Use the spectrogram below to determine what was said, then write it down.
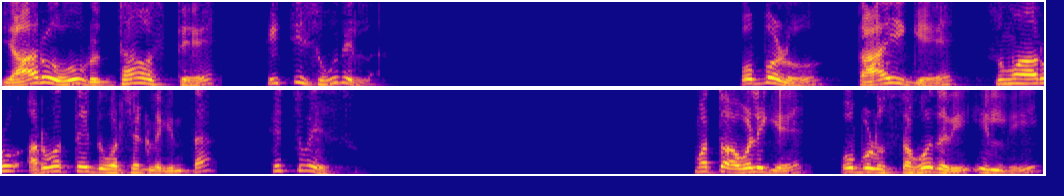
ಯಾರೂ ವೃದ್ಧಾವಸ್ಥೆ ಇಚ್ಛಿಸುವುದಿಲ್ಲ. ಒಬ್ಬಳು ತಾಯಿಗೆ ಸುಮಾರು ಅರವತ್ತೈದು ವರ್ಷಗಳಿಗಿಂತ ಹೆಚ್ಚು ವಯಸ್ಸು. ಮತ್ತು ಅವಳಿಗೆ ಒಬ್ಬಳು ಸಹೋದರಿ ಇಲ್ಲಿ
